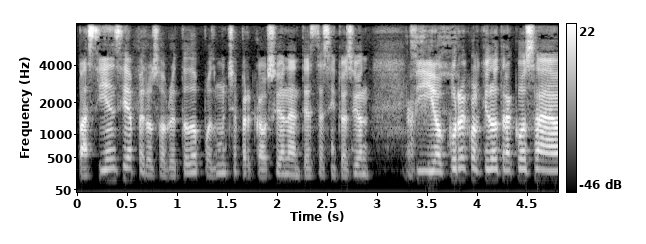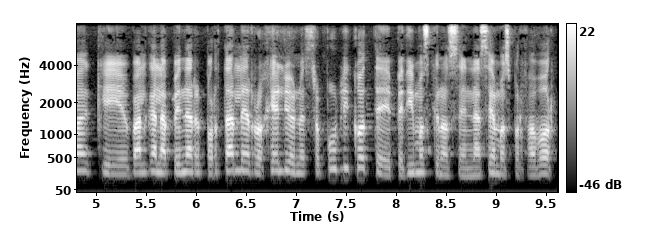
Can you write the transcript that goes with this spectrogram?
paciencia, pero sobre todo pues mucha precaución ante esta situación. si ocurre cualquier otra cosa que valga la pena reportarle, Rogelio, a nuestro público, te pedimos que nos enlacemos, por favor.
